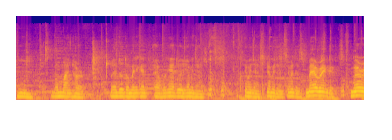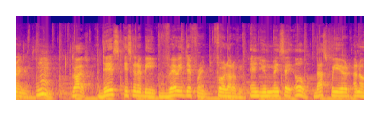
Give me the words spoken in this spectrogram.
Mmm. Don't mind her. We're gonna do Dominican, uh, we're gonna do a yummy dance. yummy dance, yummy dance, yummy dance. Merengue, merengue. Mmm. Guys, this is gonna be very different for a lot of you. And you may say, oh, that's weird. I know.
